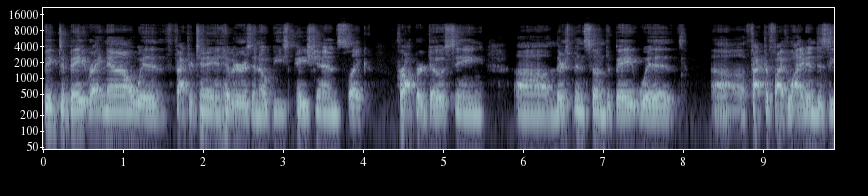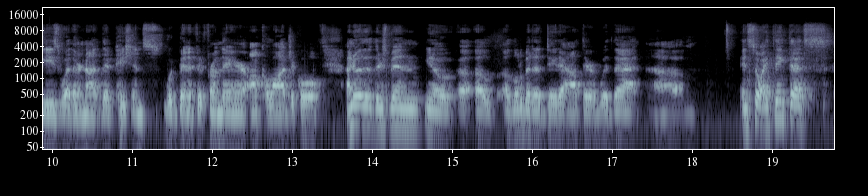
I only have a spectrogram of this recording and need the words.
big debate right now with factor 10A inhibitors in obese patients, like proper dosing. Um, there's been some debate with uh, factor V Leiden disease, whether or not the patients would benefit from their oncological. I know that there's been, you know, a, a little bit of data out there with that. Um, and so I think that's,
